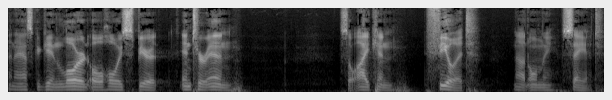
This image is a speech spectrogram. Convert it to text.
And I ask again, Lord, O Holy Spirit, enter in so I can feel it, not only say it.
